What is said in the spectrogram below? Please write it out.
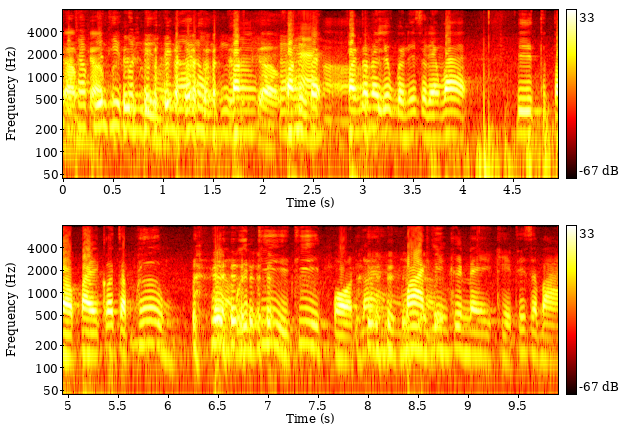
กระชับพื้นที่คนดื่มให้น้อยลง ฟังครับฟังค่ะ ฟังท่านนายกแบบนี้แสดงว่า ปีต่อไปก็จะเพิ่มเพิ่มพื้นที่ที่ปลอดเหล้ามากยิ่งขึ้นในเขตเทศบาล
